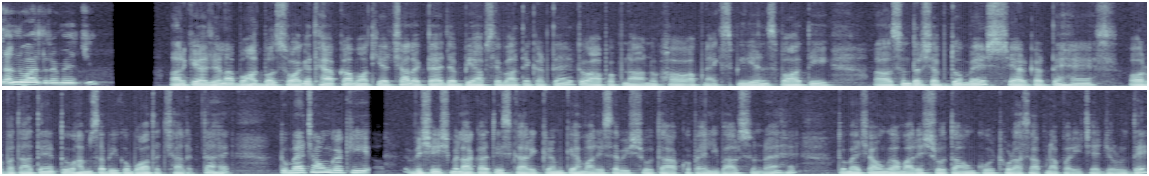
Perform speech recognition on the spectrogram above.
धन्यवाद रमेश जी। आर के हजेला बहुत बहुत स्वागत है आपका। बहुत ही अच्छा लगता है जब भी आपसे बातें करते हैं तो आप अपना अनुभव अपना एक्सपीरियंस बहुत ही सुंदर शब्दों में शेयर करते हैं और बताते हैं तो हम सभी को बहुत अच्छा लगता है। तो मैं चाहूँगा कि विशेष मुलाकात इस कार्यक्रम के हमारे सभी श्रोता आपको पहली बार सुन रहे हैं तो मैं चाहूँगा हमारे श्रोताओं को थोड़ा सा अपना परिचय ज़रूर दें।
